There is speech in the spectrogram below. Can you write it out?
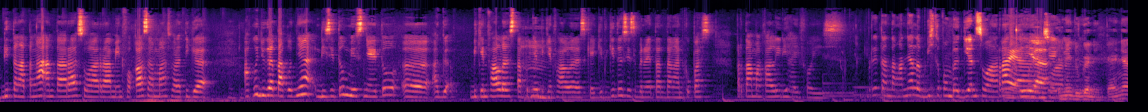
di tengah-tengah antara suara main vokal sama suara tiga aku juga takutnya di situ missnya itu eh, agak bikin fals takutnya bikin fals kayak gitu-gitu sih sebenarnya tantanganku pas pertama kali di high voice Berarti tantangannya lebih ke pembagian suara ya. Iya. Kayak Ini gitu. juga nih, kayaknya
